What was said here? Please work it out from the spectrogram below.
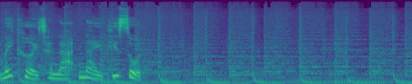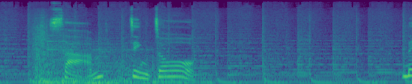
ไม่เคยชนะในที่สุด 3. จิงโจ้ ใน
